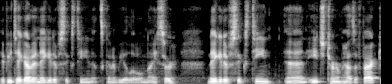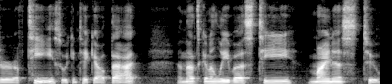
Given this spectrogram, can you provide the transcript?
if you take out a negative 16, it's going to be a little nicer. Negative 16, and each term has a factor of t, so we can take out that. And that's going to leave us t minus 2.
